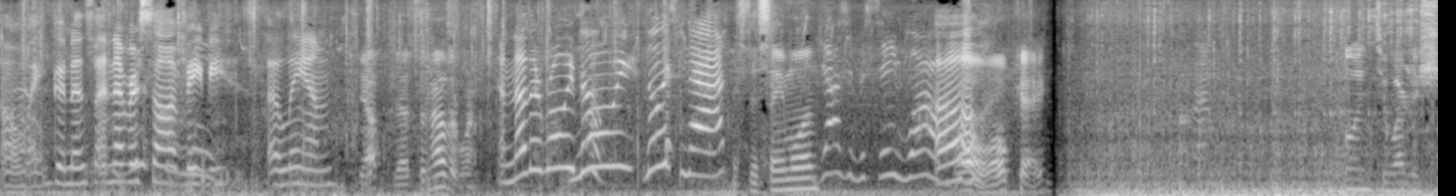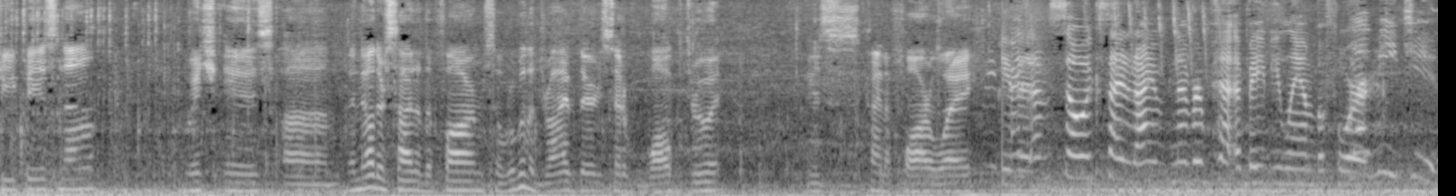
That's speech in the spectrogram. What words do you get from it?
Oh my goodness, I never saw a baby, a lamb. yep, that's another one. Another roly No. poly? No, it's not. It's the same one. Yeah, it's the same one. Oh. Oh, okay. Going to where the sheep is now, which is um, on the other side of the farm. So we're gonna drive there instead of walk through it. It's kind of far away. Guys, I'm so excited. I have never pet a baby lamb before. Yeah, me too.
